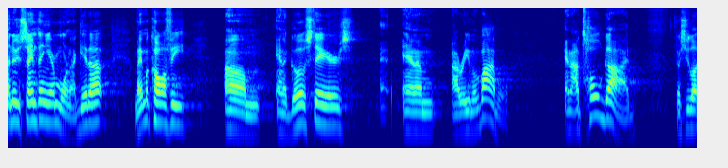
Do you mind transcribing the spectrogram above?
I do the same thing every morning. I get up, make my coffee, um, and I go upstairs and I'm, I read my Bible. And I told God, because you,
